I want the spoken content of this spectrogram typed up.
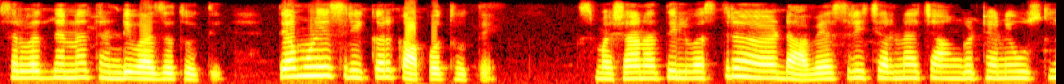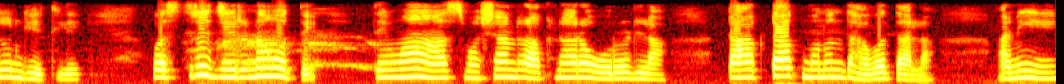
सर्वज्ञांना थंडी वाजत होती. त्यामुळे श्रीकर कापत होते. स्मशानातील वस्त्र डाव्या श्रीचरणाच्या अंगठ्याने उचलून घेतले. वस्त्र जीर्ण होते. तेव्हा स्मशान राखणारा ओरडला. टाक टाक म्हणून धावत आला आणि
